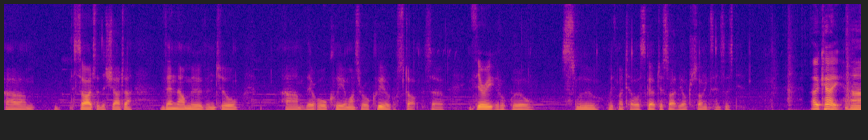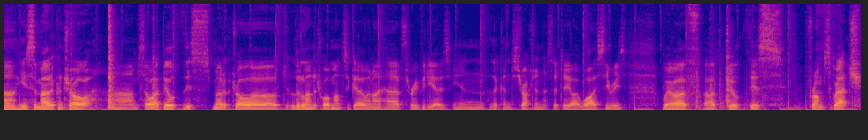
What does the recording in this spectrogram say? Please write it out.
um, sides of the shutter then they'll move until um, they're all clear. Once they're all clear it'll stop. So in theory it will slew with my telescope just like the ultrasonic sensors did. Okay, uh, here's the motor controller. Um, so I built this motor controller a little under 12 months ago and I have three videos in the construction. It's a DIY series where I've, I've built this from scratch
